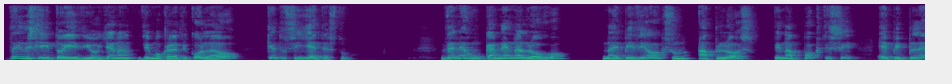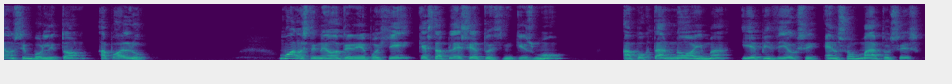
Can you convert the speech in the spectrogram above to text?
Δεν ισχύει το ίδιο για έναν δημοκρατικό λαό και τους ηγέτες του. Δεν έχουν κανένα λόγο να επιδιώξουν απλώς την απόκτηση επιπλέον συμπολιτών από αλλού. Μόνο στη νεότερη εποχή και στα πλαίσια του εθνικισμού αποκτά νόημα η επιδίωξη ενσωμάτωσης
